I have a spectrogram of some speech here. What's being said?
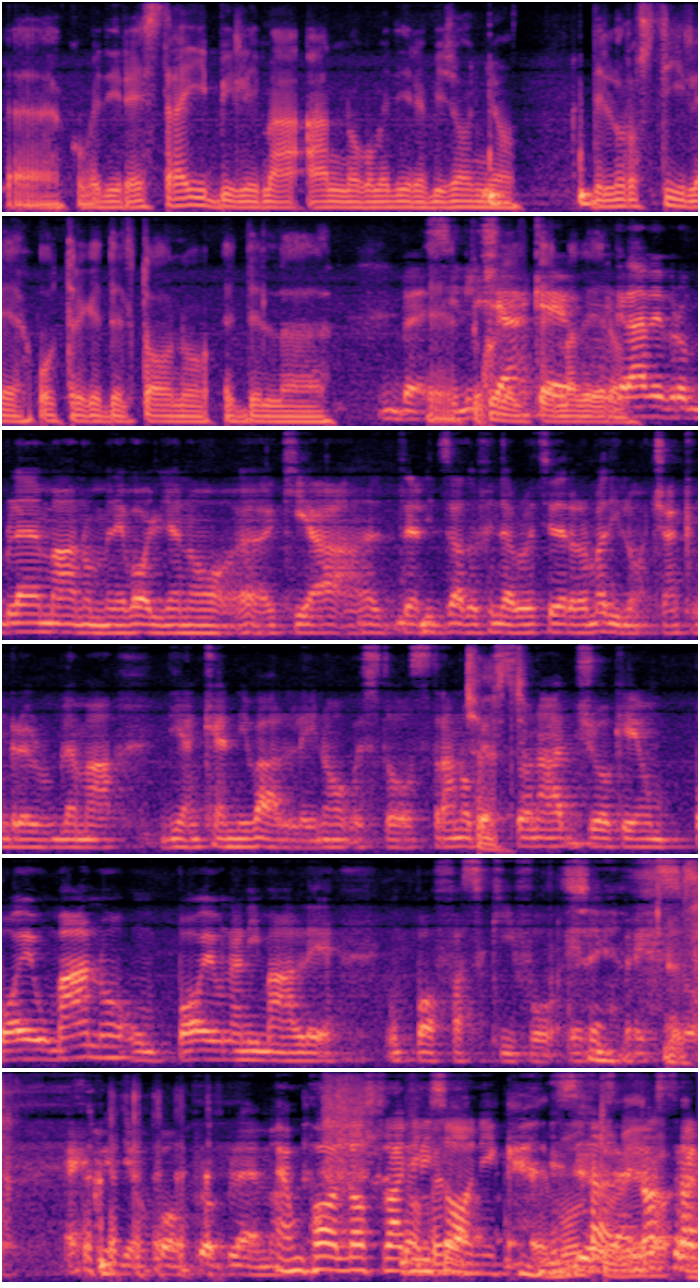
eh, come dire, estraibili, ma hanno, come dire, bisogno del loro stile, oltre che del tono e del... Beh, Eh, sì, lì c'è è anche un vero. grave problema, non me ne vogliano eh, chi ha realizzato il film della polizia dell'armadillo, ma c'è anche un grave problema di Uncanny Valley, no? questo strano Certo. personaggio che un po' è umano, un po' è un animale, un po' fa schifo e Sì. Esatto. E quindi è un po' un problema. È un po' il nostro No, Ugly però- Sonic. È Sì, esatto, il nostro è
